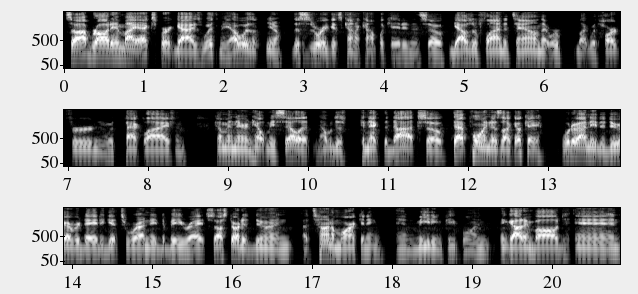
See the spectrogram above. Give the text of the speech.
So I brought in my expert guys with me. I wasn't, you know, this is where it gets kind of complicated. And so guys were flying to town that were like with Hartford and with Pac Life and come in there and help me sell it. And I would just connect the dots. So at that point is like, okay, what do I need to do every day to get to where I need to be? Right. So I started doing a ton of marketing and meeting people and, and got involved in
